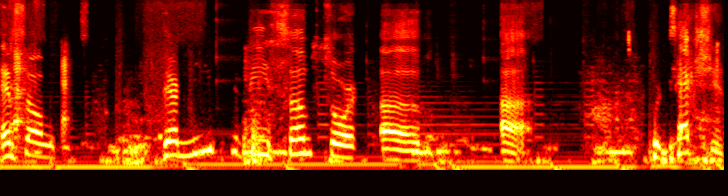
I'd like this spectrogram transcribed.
And so there needs to be some sort of uh, protection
